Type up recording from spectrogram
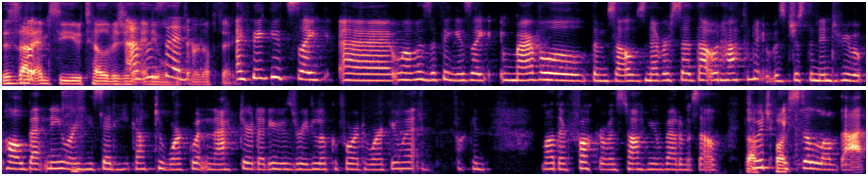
this is that MCU television anyone said, can turn up thing. I think it's like uh what was the thing is like Marvel themselves never said that would happen. It was just an interview with Paul Bettany where he said he got to work with an actor that he was really looking forward to working with. And fucking motherfucker was talking about himself. To which I still love that.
